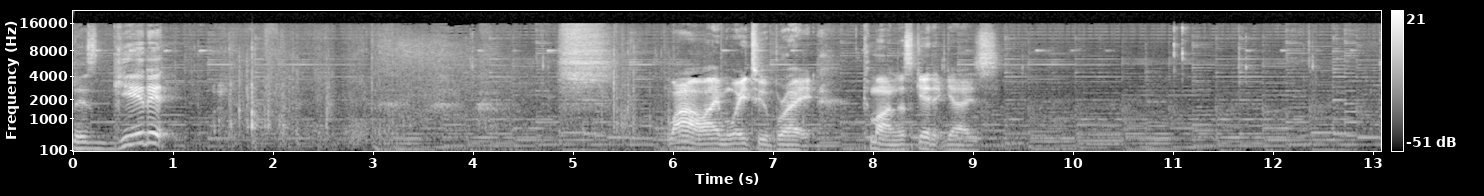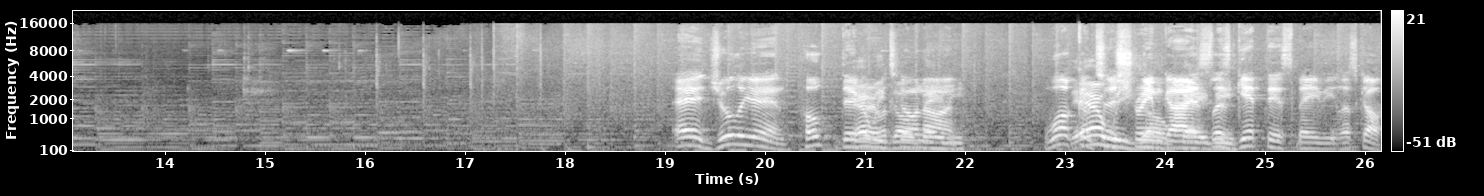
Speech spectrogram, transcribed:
Let's get it. Wow, I'm way too bright. Come on, let's get it, guys. Hey, Julian, Poke Digger, what's go, going baby. on? Welcome There to the stream, go, guys. baby. Let's get this, baby. Let's go.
